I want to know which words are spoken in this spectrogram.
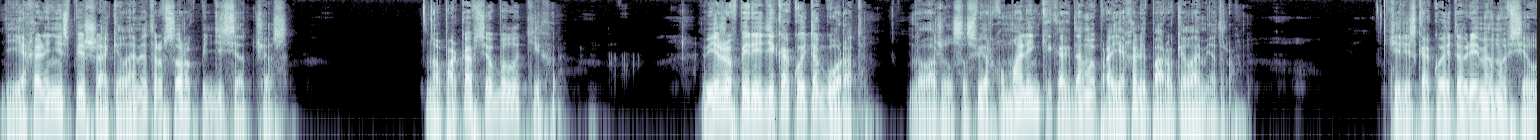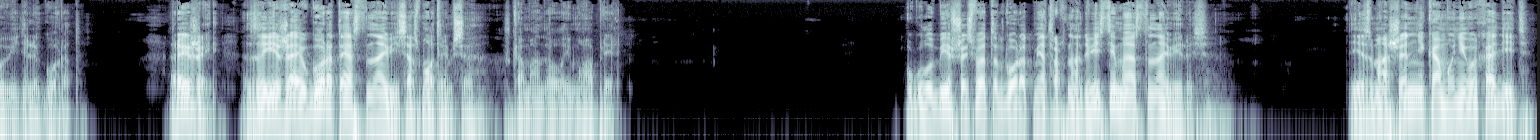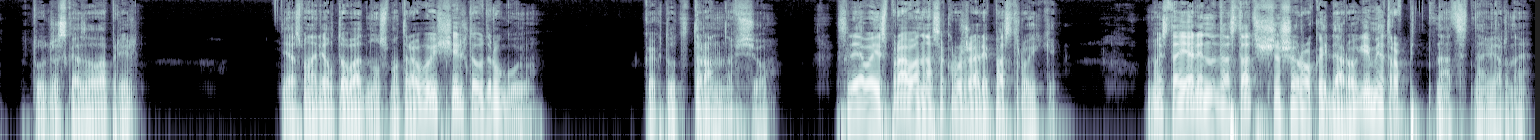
Ехали не спеша, километров 40-50 в час. Но пока все было тихо. «Вижу впереди какой-то город», — доложился сверху маленький, когда мы проехали пару километров. Через какое-то время мы все увидели город. «Рыжий, заезжай в город и остановись, осмотримся», — скомандовал ему Апрель. Углубившись в этот город метров на 200, мы остановились. «Из машин никому не выходить», — тут же сказал Апрель. Я смотрел то в одну смотровую щель, то в другую. Как тут странно все. Слева и справа нас окружали постройки. Мы стояли на достаточно широкой дороге, метров 15, наверное.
